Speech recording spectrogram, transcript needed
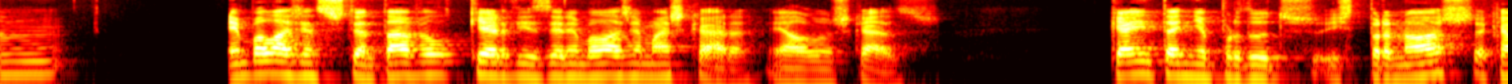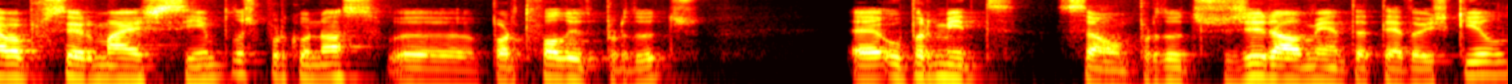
hum, embalagem sustentável quer dizer embalagem mais cara, em alguns casos. Quem tenha produtos, isto para nós acaba por ser mais simples, porque o nosso eh, portfólio de produtos eh, o permite. São produtos geralmente até 2 kg,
